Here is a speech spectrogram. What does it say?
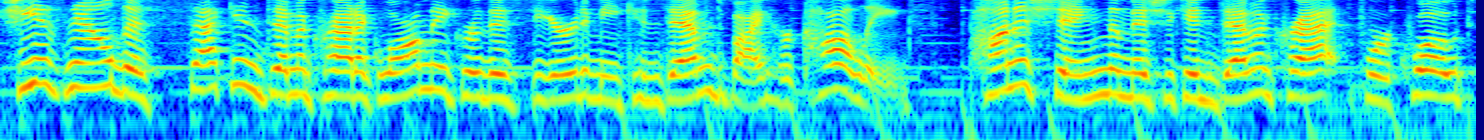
She is now the second Democratic lawmaker this year to be condemned by her colleagues, punishing the Michigan Democrat for, quote,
